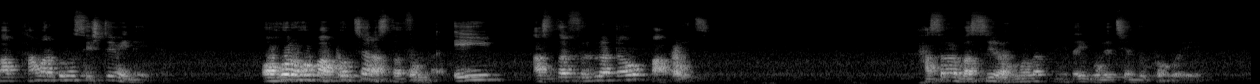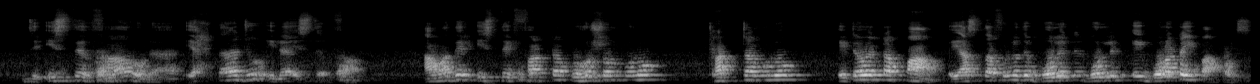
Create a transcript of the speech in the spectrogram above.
পাপ থামার কোনো সিস্টেমই নেই। অহরহ পাপ হচ্ছে আর এই পাপ হয়েছে। হাসান বাসরি রহমুল্লাহ তিনি তাই বলেছেন দুঃখ করে যে ইহতাজু ইলা আমাদের ইস্তেগফারটা প্রহসনমূলক, ঠাট্টামূলক, এটাও একটা পাপ। এই আস্তাগফিরুল্লাহ যে বলেন, বললেন, এই বলাটাই পাপ হয়েছে।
